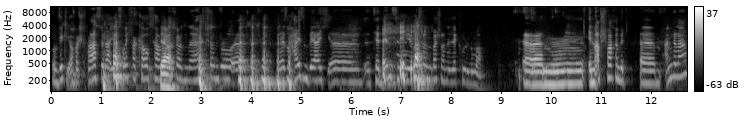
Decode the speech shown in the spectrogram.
und wirklich auf der Straße da ihr Zeug verkauft haben, Ja. schon, äh, hatte schon so, äh, so Heisenberg-Tendenzen. irgendwie war, schon, war schon eine sehr coole Nummer. Ähm, in Absprache mit ähm, Angela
